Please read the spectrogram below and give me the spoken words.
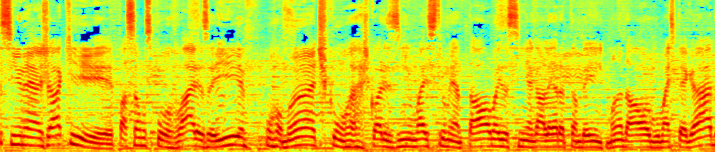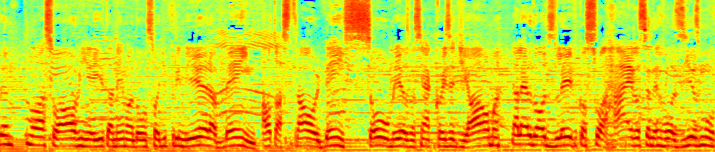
Assim, né? Já que passamos por várias aí, um romântico, um hardcorezinho mais instrumental, mas assim, a galera também manda algo mais pegada. Nosso Alvin aí também mandou um som de primeira, bem alto astral e bem soul mesmo, assim, a coisa de alma. Galera do Audioslave com sua raiva, seu nervosismo,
